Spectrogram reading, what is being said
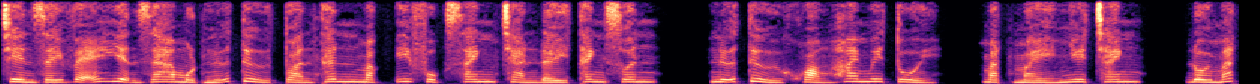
Trên giấy vẽ hiện ra một nữ tử toàn thân mặc y phục xanh tràn đầy thanh xuân, nữ tử khoảng 20 tuổi, mặt mày như tranh, đôi mắt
